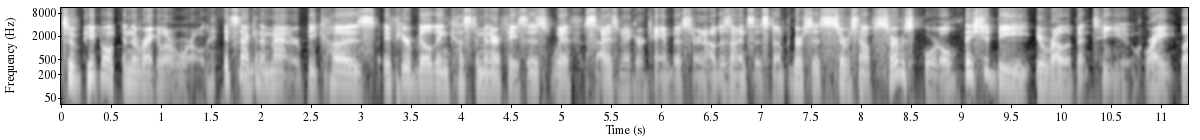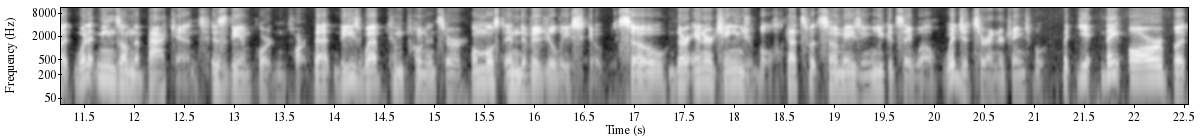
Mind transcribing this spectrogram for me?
To people in the regular world, it's not mm-hmm. going to matter because if you're building custom interfaces with Seismic or Canvas or Now Design System versus ServiceNow Service Portal, they should be irrelevant to you, right? But what it means on the back end is the important part, that these web components are almost individually scoped. So they're interchangeable. That's what's so amazing. You could say, well, widgets are interchangeable, but yeah, they are, but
